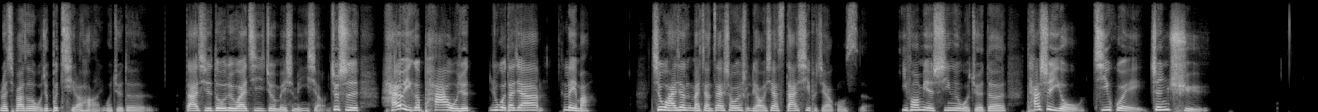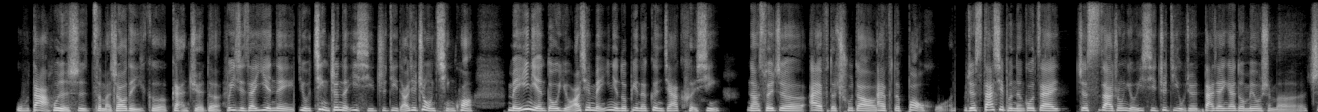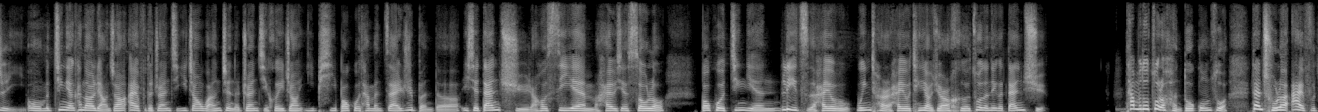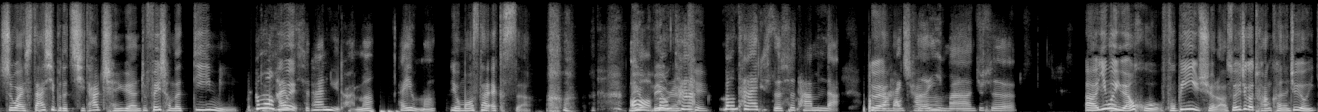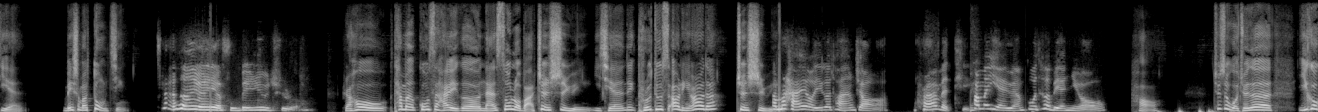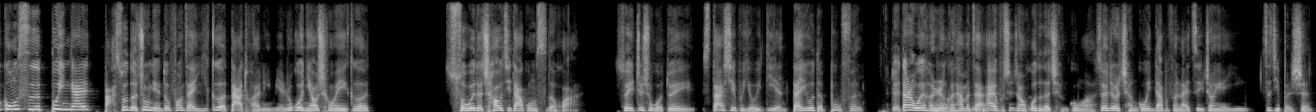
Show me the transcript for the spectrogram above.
乱七八糟的，我就不提了哈。我觉得大家其实都对 YG 就没什么印象。就是还有一个趴，我觉得如果大家累吗？其实我还想蛮想再稍微聊一下 Starship 这家公司的。一方面是因为我觉得它是有机会争取。五大或者是怎么着的一个感觉的，一直在业内有竞争的一席之地的，而且这种情况每一年都有，而且每一年都变得更加可信。那随着 F 的出道，F 的爆火，我觉得 Starship 能够在这四大中有一席之地，我觉得大家应该都没有什么质疑。我们今年看到两张 F 的专辑，一张完整的专辑和一张 EP，包括他们在日本的一些单曲，然后 CM，还有一些 Solo，包括今年栗子还有 Winter 还有田小娟合作的那个单曲。他们都做了很多工作，但除了艾弗之外，Starship 的其他成员就非常的低迷。他们还有其他女团吗？还有吗？有 Monster X 啊。哦，没有人 Monster X 是他们的。对啊，还可以吗？就是，呃，因为元虎服兵役去了，所以这个团可能就有一点没什么动静。蔡康元也服兵役去了。然后他们公司还有一个男 solo 吧，郑世云，以前那个 Produce 二零二的。正式语。他们还有一个团叫 Gravity，他们演员部特别牛。好，就是我觉得一个公司不应该把所有的重点都放在一个大团里面。如果你要成为一个所谓的超级大公司的话，所以这是我对 Starship 有一点担忧的部分。对，当然我也很认可他们在艾弗身上获得的成功啊。虽然这个成功一大部分来自于张元英自己本身。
